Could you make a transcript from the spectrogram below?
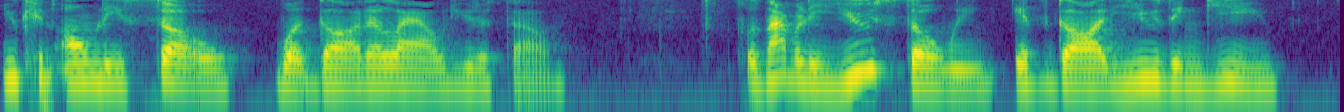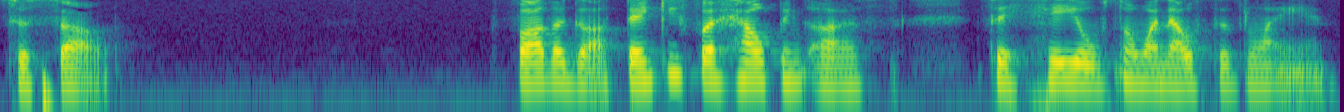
You can only sow what God allowed you to sow. So it's not really you sowing, it's God using you to sow. Father God, thank you for helping us to heal someone else's land.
